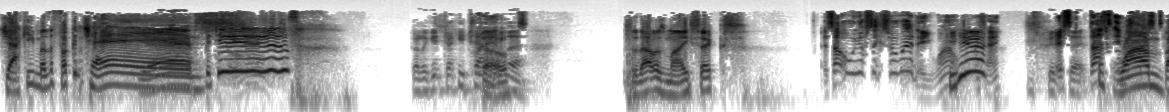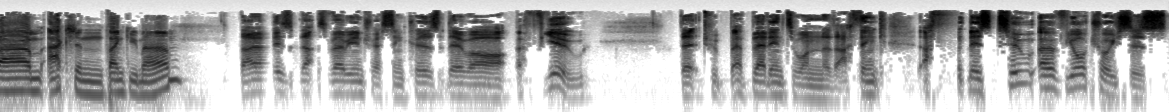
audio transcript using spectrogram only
Jackie motherfucking Chan, Yes. bitches. Gotta get Jackie Chan So- in there. So that was my six. Is that all your six already? Wow. Yeah. Okay. Good It's, that's wham bam action. Thank you, ma'am. That is that's very interesting because there are a few that have bled into one another. I think I think there's two of your choices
